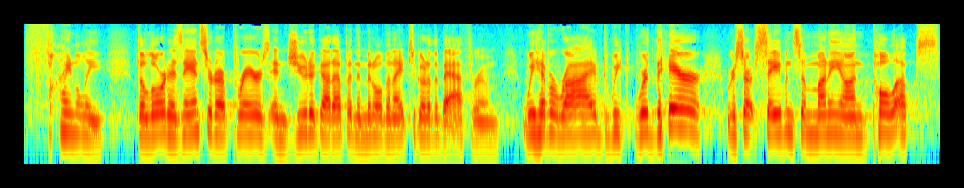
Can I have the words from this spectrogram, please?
finally, the Lord has answered our prayers, and Judah got up in the middle of the night to go to the bathroom. We have arrived. We, we're there. We're going to start saving some money on pull ups.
